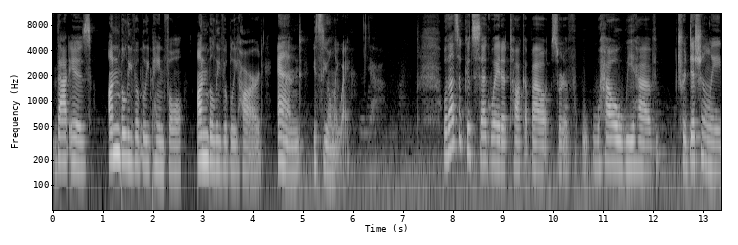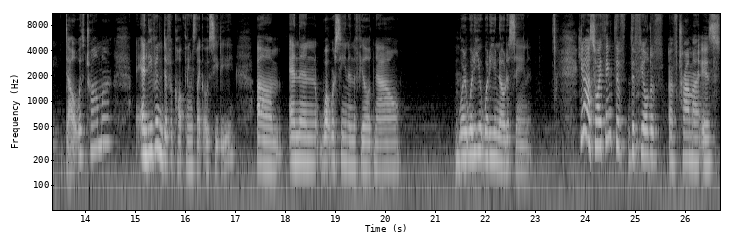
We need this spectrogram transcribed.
that is unbelievably painful, unbelievably hard, and it's the only way. Yeah. Well, that's a good segue to talk about sort of how we have traditionally dealt with trauma and even difficult things like OCD. Um, and then what we're seeing in the field now. What, what, are you, what are you noticing? Yeah, so I think the the field of, of trauma is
